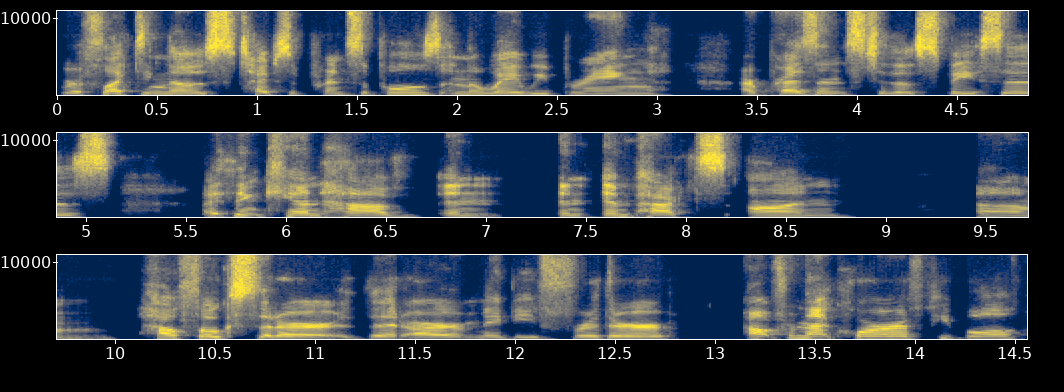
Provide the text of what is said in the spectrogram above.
reflecting those types of principles in the way we bring our presence to those spaces, I think can have an, an impact on um, how folks that are that are maybe further out from that core of people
